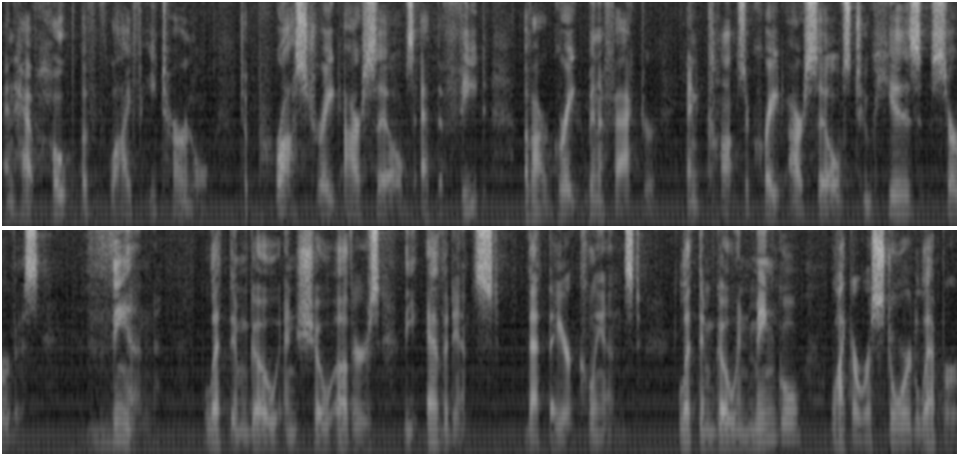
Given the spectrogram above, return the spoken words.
and have hope of life eternal, to prostrate ourselves at the feet of our great benefactor and consecrate ourselves to His service, then let them go and show others the evidence that they are cleansed. Let them go and mingle like a restored leper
